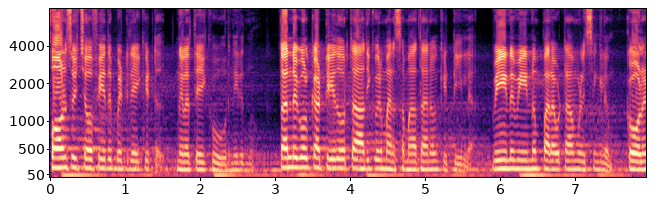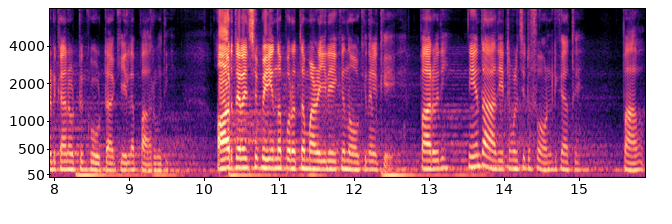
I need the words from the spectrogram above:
ഫോൺ സ്വിച്ച് ഓഫ് ചെയ്ത് ബെഡിലേക്ക് ഇട്ട് നിലത്തേക്ക് ഊർന്നിരുന്നു. തന്റെ കോൾ കട്ട് ചെയ്തോർത്ത് ആദ്യം ഒരു മനസ്സമാധാനവും കിട്ടിയില്ല. വീണ്ടും വീണ്ടും പലവട്ടം വിളിച്ചെങ്കിലും കോൾ എടുക്കാൻ ഒട്ടും കൂട്ടാക്കിയില്ല പാർവതി. ആർത്തിളച്ച് പെയ്യുന്ന പുറത്തെ മഴയിലേക്ക് നോക്കി നിൽക്കേ പാർവതി നീ എന്താ ആദ്യമായിട്ട് വിളിച്ചിട്ട് ഫോൺ എടുക്കാത്തേ? പാവം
